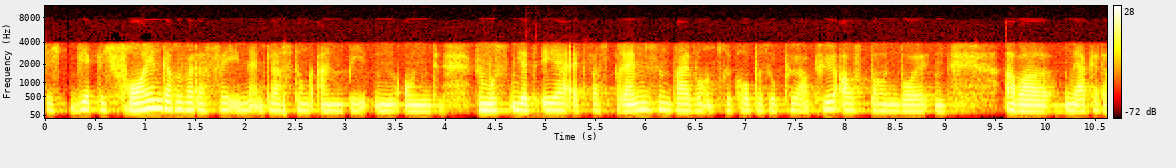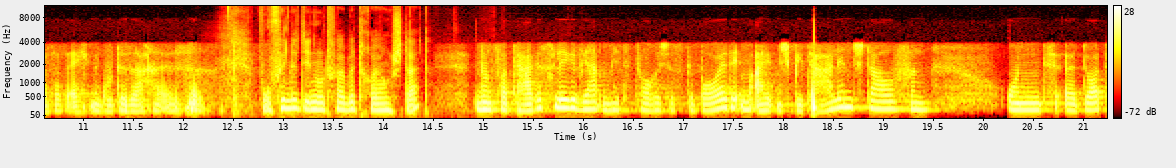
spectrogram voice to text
sich wirklich freuen darüber, dass wir ihnen Entlastung anbieten. Und wir mussten jetzt eher etwas bremsen, weil wir unsere Gruppe so peu à peu aufbauen wollten. Aber merke, dass das echt eine gute Sache ist. Wo findet die Notfallbetreuung statt? In unserer Tagespflege. Wir haben ein historisches Gebäude im alten Spital in Staufen. Und äh, dort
